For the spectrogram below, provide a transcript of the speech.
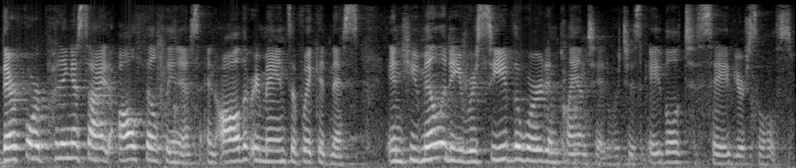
Therefore, putting aside all filthiness and all that remains of wickedness, in humility receive the word implanted, which is able to save your souls.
